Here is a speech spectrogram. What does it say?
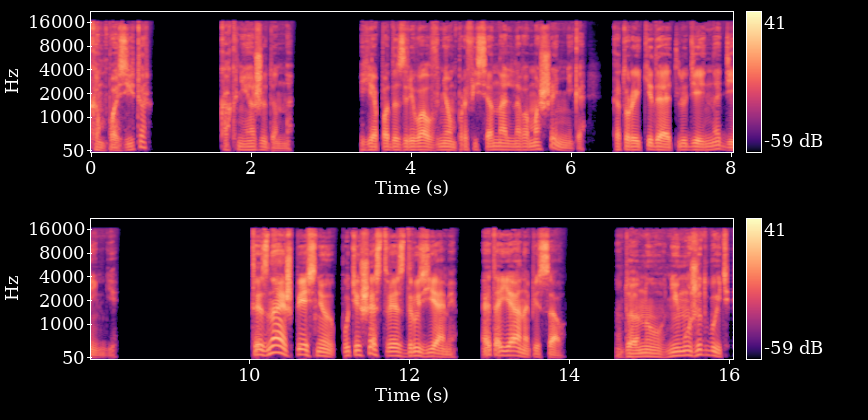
Композитор? Как неожиданно. Я подозревал в нем профессионального мошенника, который кидает людей на деньги. Ты знаешь песню «Путешествие с друзьями»? Это я написал. Да ну, не может быть.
